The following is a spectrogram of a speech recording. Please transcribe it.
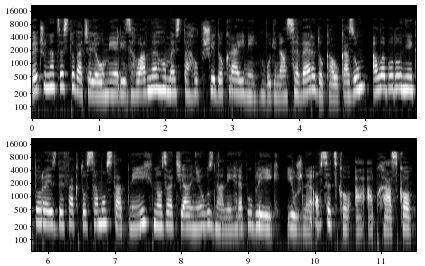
Väčšina cestovateľov mierí z hlavného mesta hlbšie do krajiny, buď na sever, do Kaukazu, alebo do niektorej z de facto samostatných, no zatiaľ neuznaných republiík, Južné Osecko a Abcházsko.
